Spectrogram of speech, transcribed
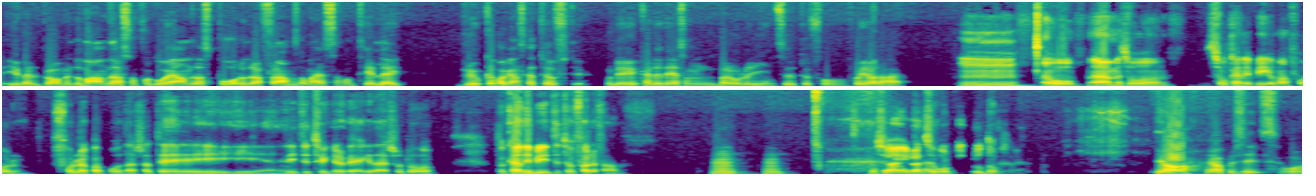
är väldigt bra. Men de andra som får gå i andra spår och dra fram de här hästarna som tillägg brukar vara ganska tufft ju. Och det är kanske det som Barologin ser ut att få, få göra här. Mm, jo, ja, men så, så kan det bli om man får, får löpa på där så att det är i, i lite tyngre väg där. Så då, då kan det bli lite tuffare för honom. Mm, mm. Och så är han ju rätt så hårt betrodd också. Ja, ja precis. Och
